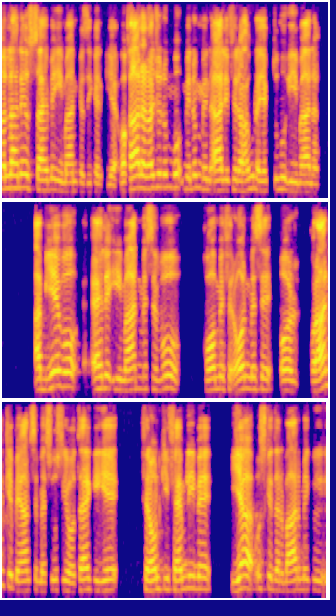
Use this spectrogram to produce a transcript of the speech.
تو اللہ نے اس صاحب ایمان کا ذکر کیا۔ وقال رجل مؤمن من آل فرعون یکتم ایمانا۔ اب یہ وہ اہل ایمان میں سے، وہ قوم فرعون میں سے اور قرآن کے بیان سے محسوس یہ ہوتا ہے کہ یہ فرعون کی فیملی میں یا اس کے دربار میں کوئی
